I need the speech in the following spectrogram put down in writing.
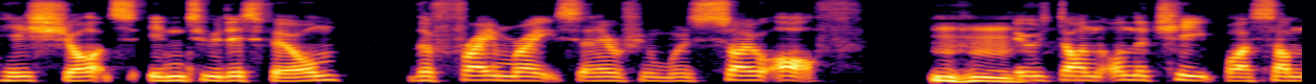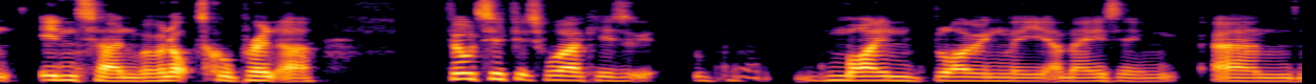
his shots into this film, the frame rates and everything was so off. Mm-hmm. It was done on the cheap by some intern with an optical printer. Phil Tippett's work is mind-blowingly amazing, and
